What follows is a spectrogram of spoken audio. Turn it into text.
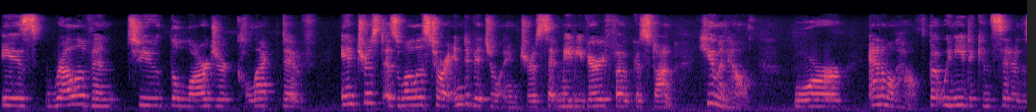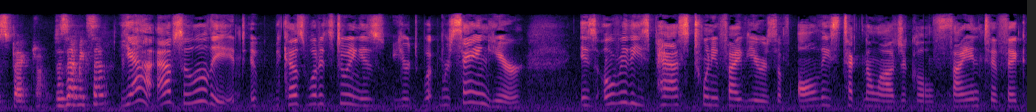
is relevant to the larger collective interest as well as to our individual interests that may be very focused on human health or animal health. But we need to consider the spectrum. Does that make sense? Yeah absolutely. It, it, because what it's doing is what we're saying here is over these past 25 years of all these technological, scientific,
